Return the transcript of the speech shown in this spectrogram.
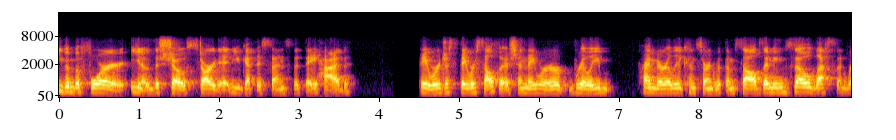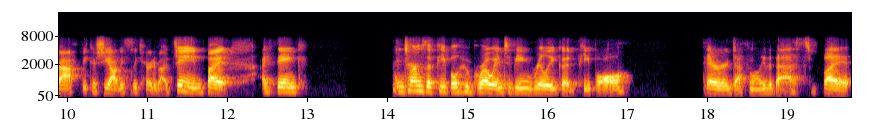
even before, you know, the show started. You get this sense that they had they were just they were selfish and they were really primarily concerned with themselves. I mean, Xo less than Raph because she obviously cared about Jane, but I think in terms of people who grow into being really good people, they're definitely the best. But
